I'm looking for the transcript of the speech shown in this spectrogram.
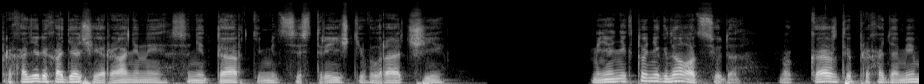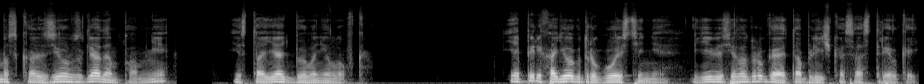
Проходили ходячие раненые, санитарки, медсестрички, врачи. Меня никто не гнал отсюда, но каждый, проходя мимо, скользил взглядом по мне, и стоять было неловко. Я переходил к другой стене, где висела другая табличка со стрелкой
